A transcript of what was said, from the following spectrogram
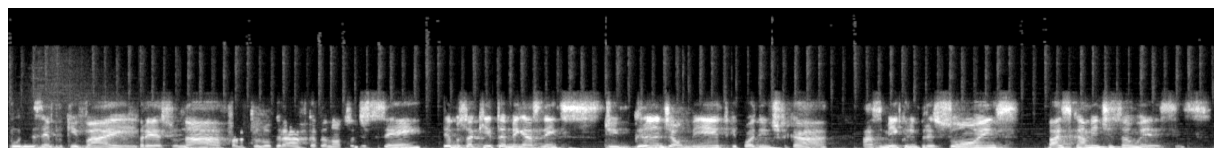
por exemplo, que vai impresso na faixa holográfica da nota de 100. Temos aqui também as lentes de grande aumento, que podem identificar as microimpressões. Basicamente são esses.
